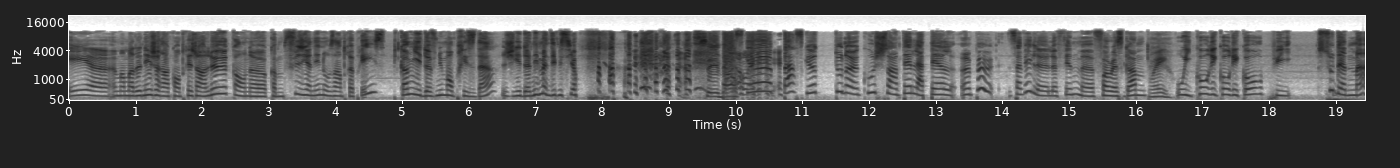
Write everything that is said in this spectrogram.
et euh, à un moment donné, j'ai rencontré Jean-Luc. On a comme fusionné nos entreprises. Puis comme il est devenu mon président, j'y ai donné ma démission. C'est bon. Parce que, parce que tout d'un coup, je sentais l'appel. Un peu, savez, le, le film euh, Forrest Gump, Oui. où il court, il court, il court, puis soudainement,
